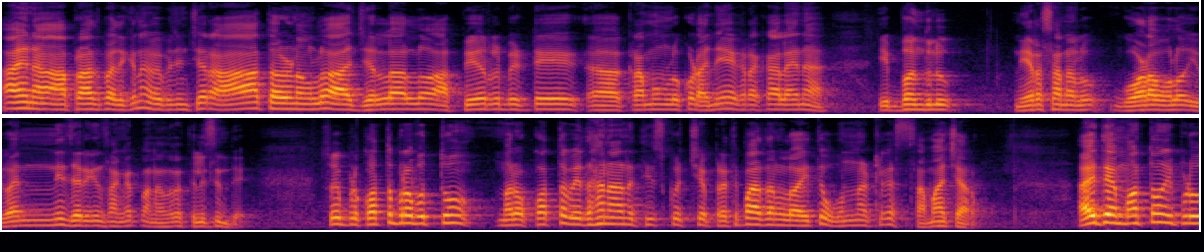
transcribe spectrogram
ఆయన ఆ ప్రాతిపదికన విభజించారు. ఆ తరుణంలో ఆ జిల్లాల్లో ఆ పేర్లు పెట్టే క్రమంలో కూడా అనేక రకాలైన ఇబ్బందులు నిరసనలు గొడవలు ఇవన్నీ జరిగిన సంగతి మనందరూ తెలిసిందే. సో ఇప్పుడు కొత్త ప్రభుత్వం మరో కొత్త విధానాన్ని తీసుకొచ్చే ప్రతిపాదనలో అయితే ఉన్నట్లుగా సమాచారం. అయితే మొత్తం ఇప్పుడు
